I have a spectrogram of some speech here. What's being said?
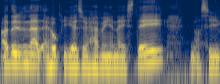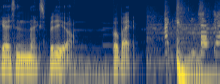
Other than that, I hope you guys are having a nice day, and I'll see you guys in the next video. Bye bye.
